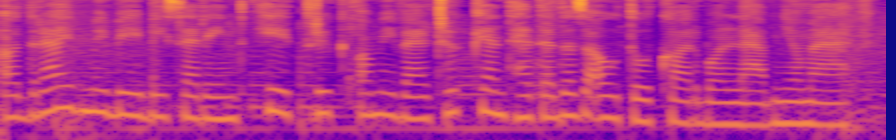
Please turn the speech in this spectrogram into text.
A Drive Me Baby szerint 7 trükk, amivel csökkentheted az autó karbonlábnyomát.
